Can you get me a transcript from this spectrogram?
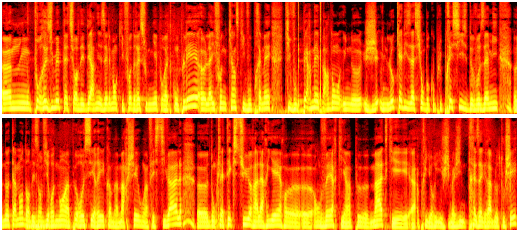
euh, pour résumer peut-être sur les derniers éléments qu'il faudrait souligner pour être complet, euh, l'iPhone 15 qui vous permet, qui vous permet, pardon, une une localisation beaucoup plus précise de vos amis, notamment dans des environnements un peu resserrés comme un marché ou un festival. donc la texture à l'arrière en qui est un peu mat, qui est a priori, j'imagine, très agréable au toucher.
